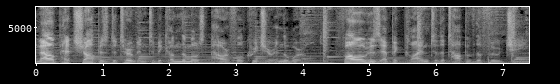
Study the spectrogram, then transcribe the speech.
Now Pet Shop is determined to become the most powerful creature in the world. Follow his epic climb to the top of the food chain.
